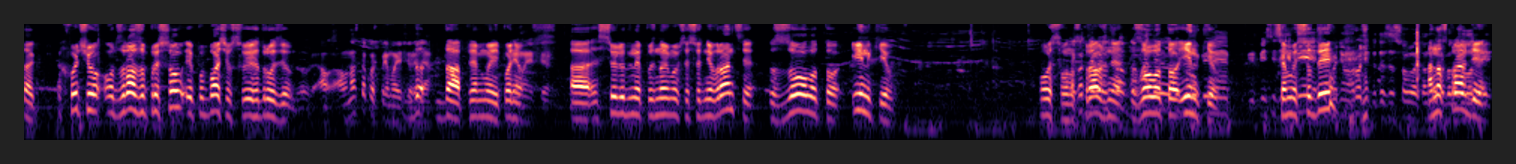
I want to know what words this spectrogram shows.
Так, хочу, от зразу прийшов і побачив своїх друзів. А, а у нас також прямий ефір, Да, да, прямий, поняв. Прямий ефір. З цією людиною познайомився сьогодні вранці. Золото інків. Ось воно, справжнє золото інків. Це ми сюди. А насправді-?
